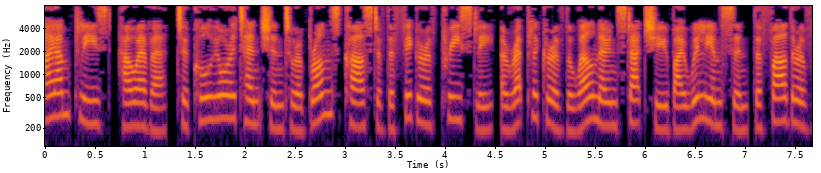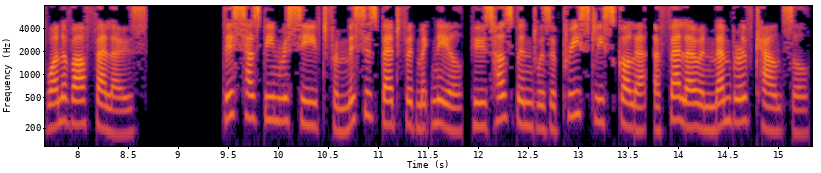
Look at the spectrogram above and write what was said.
I am pleased, however, to call your attention to a bronze cast of the figure of Priestley, a replica of the well-known statue by Williamson the father of one of our fellows. This has been received from Mrs. Bedford McNeill, whose husband was a Priestley scholar, a fellow and member of council.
